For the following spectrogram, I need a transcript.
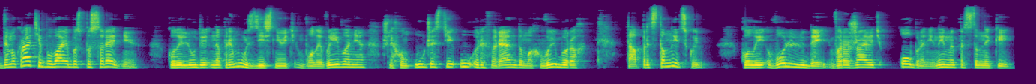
Демократія буває безпосередньою, коли люди напряму здійснюють волевиявлення шляхом участі у референдумах, виборах та представницькою, коли волю людей виражають обрані ними представники,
